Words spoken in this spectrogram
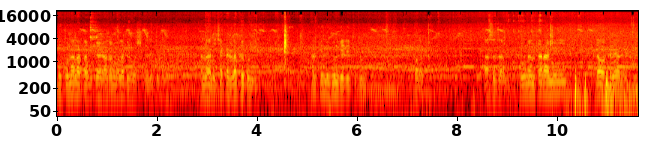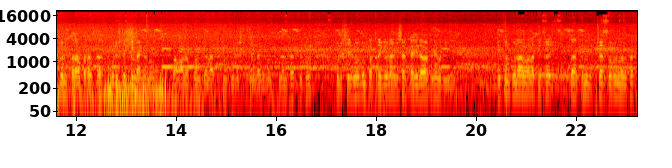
मी पुन्हा लाताबुक्या घालून मला बेहोश केले तिथे. आणि नालीच्या कडला फेकून दिली. आणि ते निघून गेले तिथून. परत. असं झालं. मग नंतर आम्ही दवाखान्यात तिथून पुन्हा परत पोलीस स्टेशनला गेलो. भावाला फोन केला तिथून पोलीस स्टेशनला गेलो. नंतर तिथून पोलीस स्टेशनमधून पत्र घेऊन आम्ही सरकारी दवाखान्यामध्ये गेलो. तिथून पुन्हा आम्हाला तिथं प्राथमिक उपचार करून नंतर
